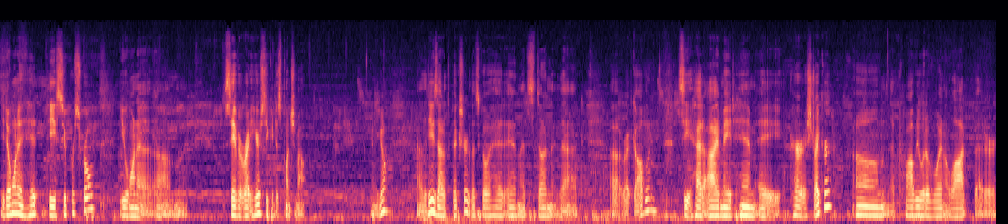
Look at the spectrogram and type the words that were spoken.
You don't want to hit the Super Skrull. You want to um, save it right here so you can just punch him out. There you go. Now that he's out of the picture, let's go ahead and let's stun that uh, Red Goblin. See, had I made him a her a striker, um, that probably would have went a lot better.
